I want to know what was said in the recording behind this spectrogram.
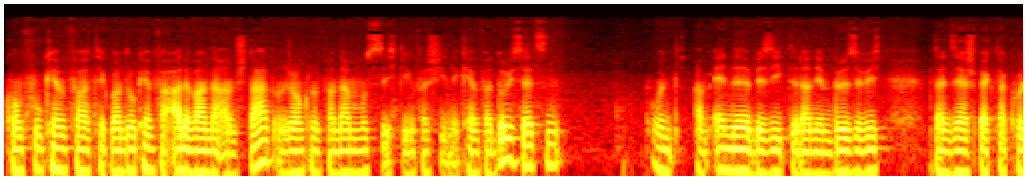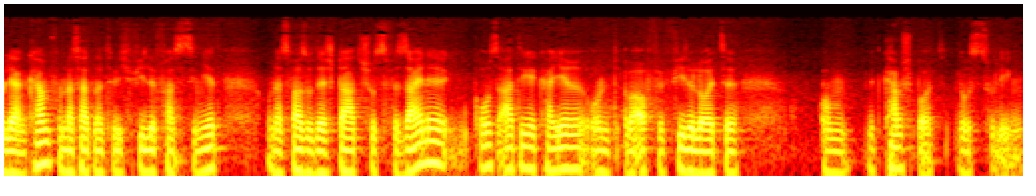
Kung Fu-Kämpfer, Taekwondo-Kämpfer, alle waren da am Start und Jean-Claude Van Damme musste sich gegen verschiedene Kämpfer durchsetzen und am Ende besiegte dann den Bösewicht mit einem sehr spektakulären Kampf und das hat natürlich viele fasziniert und das war so der Startschuss für seine großartige Karriere und aber auch für viele Leute, um mit Kampfsport loszulegen.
